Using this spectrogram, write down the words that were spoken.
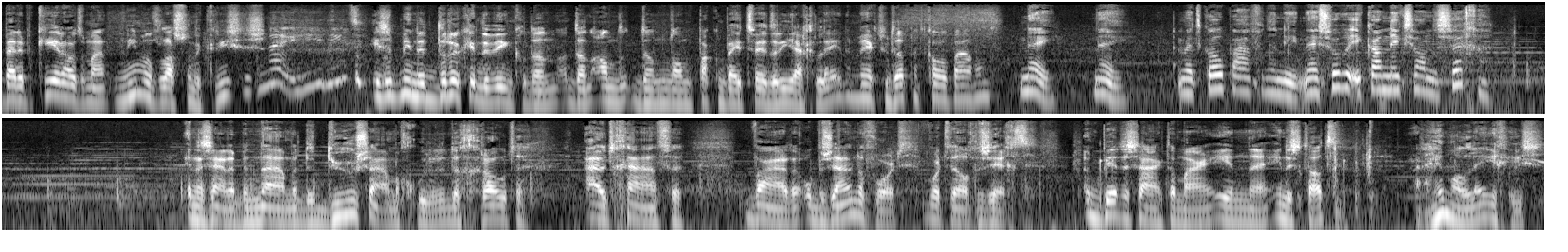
Bij de parkeerautomaat niemand last van de crisis. Nee, hier niet. Is het minder druk in de winkel dan, dan, ander- dan, dan pak een beetje twee, drie jaar geleden? Merkt u dat met koopavond? Nee, nee. Met koopavonden niet. Nee, sorry, ik kan niks anders zeggen. En dan zijn het met name de duurzame goederen, de grote uitgaven waar er op bezuinigd wordt, wordt wel gezegd. Een beddenzaak dan maar in, eh, in de stad, waar het helemaal leeg is.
